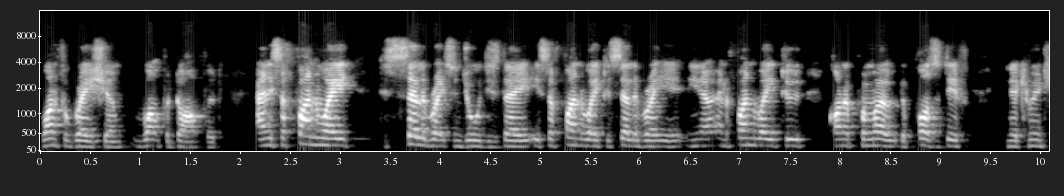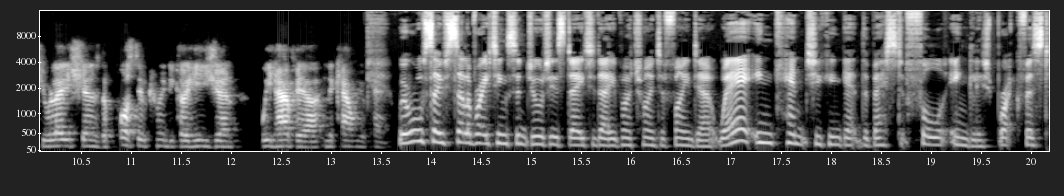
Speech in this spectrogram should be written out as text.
one for Gravesham, one for Dartford. And it's a fun way to celebrate St George's Day. It's a fun way to celebrate it, you know, and a fun way to kind of promote the positive, you know, community relations, the positive community cohesion, we have here in the county of Kent. We're also celebrating St George's Day today by trying to find out where in Kent you can get the best full English breakfast.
